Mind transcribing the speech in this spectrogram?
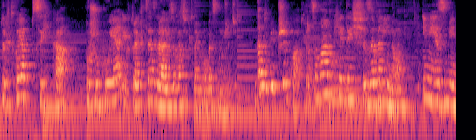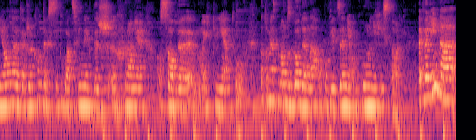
których Twoja psychika poszukuje i które chce zrealizować w Twoim obecnym życiu. Dam Tobie przykład. Pracowałam kiedyś z Eweliną. Imię jest zmienione, także kontekst sytuacyjny, gdyż chronię osoby moich klientów. Natomiast mam zgodę na opowiedzenie ogólnie historii. Ewelina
